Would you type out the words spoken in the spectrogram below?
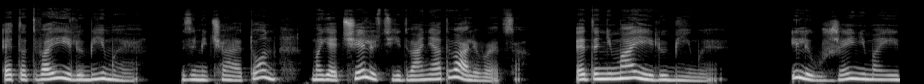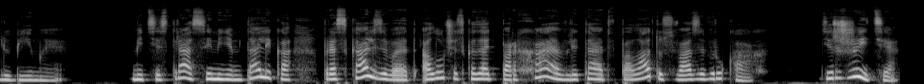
«Это твои любимые!» Замечает он, моя челюсть едва не отваливается. Это не мои любимые. Или уже не мои любимые. Медсестра с именем Талика проскальзывает, а лучше сказать порхая, влетает в палату с вазой в руках. «Держите!»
